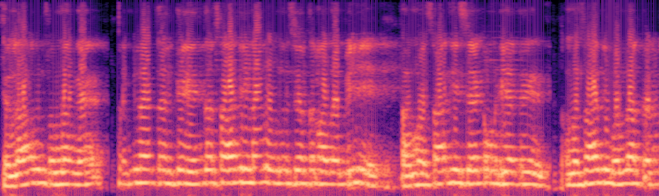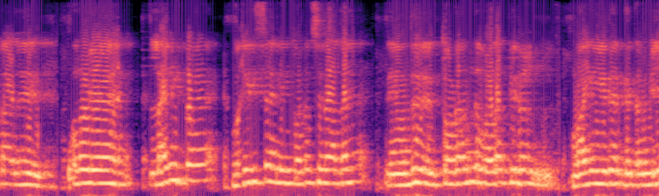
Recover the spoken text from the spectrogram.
எல்லாரும் சொன்னாங்க தமிழ்நாட்டிற்கு எந்த சாதியினாலும் ஒண்ணு சேர்த்தலாம் தம்பி. நம்ம சாதியை சேர்க்க முடியாது. நம்ம சாதி ஒன்னா பெறலாது. உன்னுடைய லைஃப வயசை நீ தொடச்சிடாத நீ வந்து தொடர்ந்து வழக்குகள் வாங்கிட்டே இருக்க தம்பி.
